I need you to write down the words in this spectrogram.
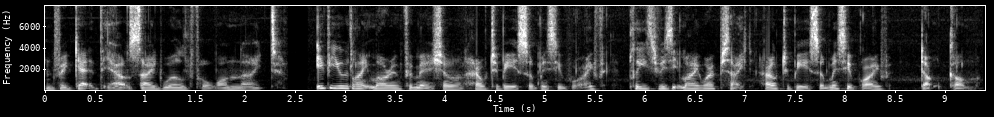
and forget the outside world for one night. If you would like more information on how to be a submissive wife, please visit my website, howtobeasubmissivewife.com.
